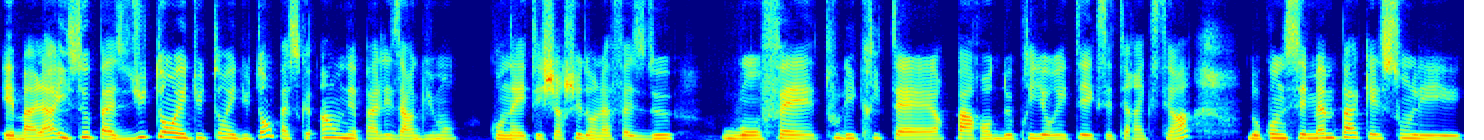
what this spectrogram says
et ben là, il se passe du temps et du temps et du temps parce que, un, on n'a pas les arguments qu'on a été chercher dans la phase 2 où on fait tous les critères par ordre de priorité, etc., etc. Donc, on ne sait même pas quelles sont les,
